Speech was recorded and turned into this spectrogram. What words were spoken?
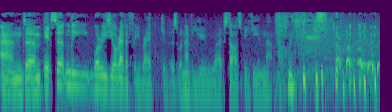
And um, it certainly worries your Everfree regulars whenever you uh, start speaking in that voice.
